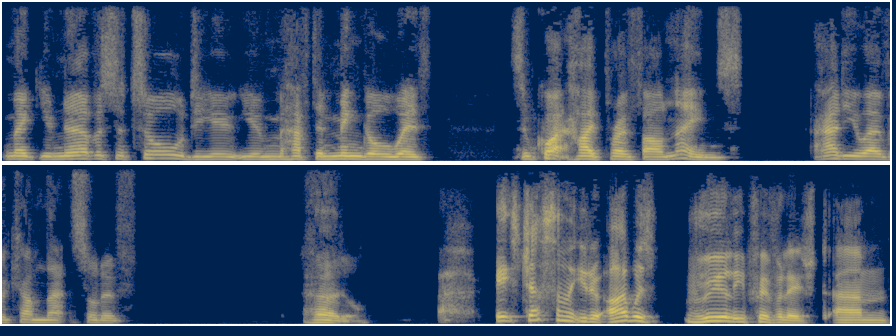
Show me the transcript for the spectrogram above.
make you nervous at all? Do you you have to mingle with some quite high profile names? How do you overcome that sort of hurdle? it's just something you do. I was really privileged. Um,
